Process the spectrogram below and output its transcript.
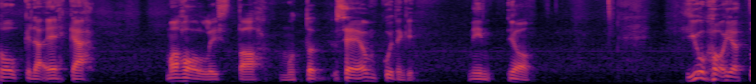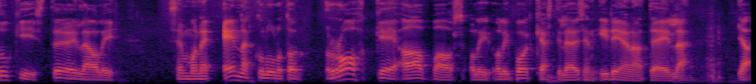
jokeja ehkä mahdollista. Mutta se on kuitenkin, niin joo. Juho ja Tukis, teillä oli semmoinen ennakkoluuloton rohkea avaus oli, oli podcastiläisen ideana teillä. Ja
